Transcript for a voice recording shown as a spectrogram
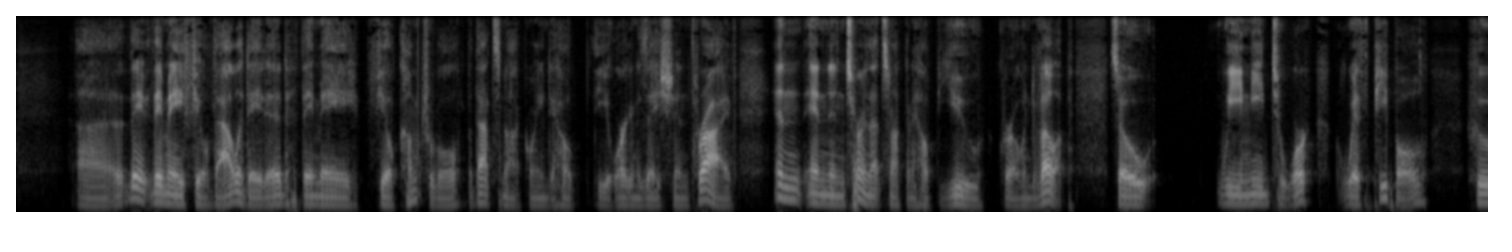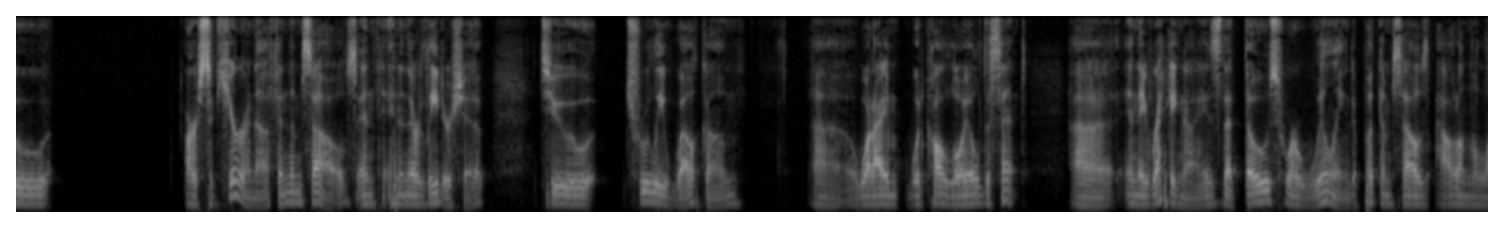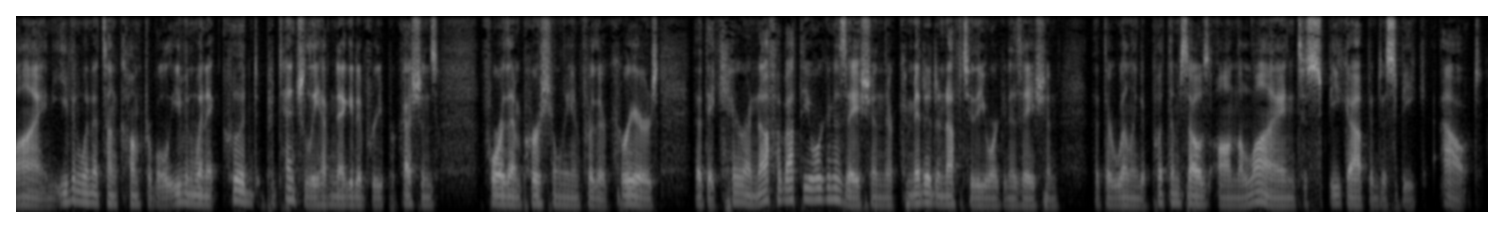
uh, they, they may feel validated, they may feel comfortable, but that's not going to help the organization thrive. And, and in turn, that's not going to help you grow and develop. So we need to work with people who are secure enough in themselves and, and in their leadership to truly welcome uh, what I would call loyal dissent. Uh, and they recognize that those who are willing to put themselves out on the line, even when it's uncomfortable, even when it could potentially have negative repercussions for them personally and for their careers, that they care enough about the organization, they're committed enough to the organization that they're willing to put themselves on the line to speak up and to speak out.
